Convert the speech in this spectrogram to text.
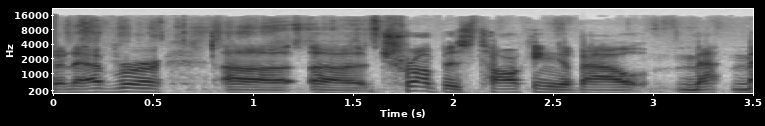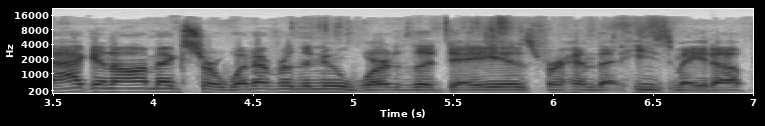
Whenever uh, uh, Trump is talking about ma- Maganomics or whatever the new word of the day is for him that he's made up,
